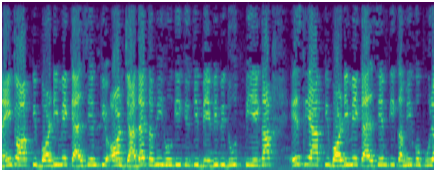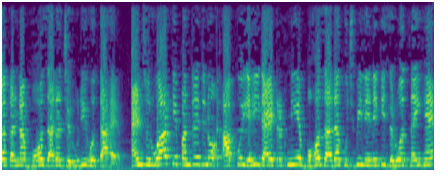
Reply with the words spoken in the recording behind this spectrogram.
नहीं तो आपकी बॉडी में कैल्शियम की और ज़्यादा कमी होगी, क्योंकि बेबी भी दूध पिएगा, इसलिए आपकी बॉडी में कैल्शियम की कमी को पूरा करना बहुत ज़्यादा ज़रूरी होता है। एंड शुरुआत के पंद्रह दिनों आपको यही डाइट रखनी है, बहुत ज़्यादा कुछ भी लेने की ज़रूरत नहीं है।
